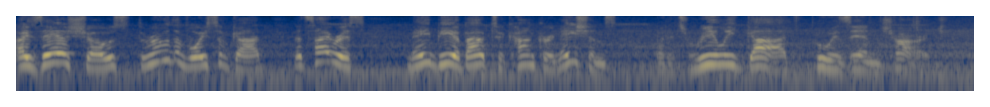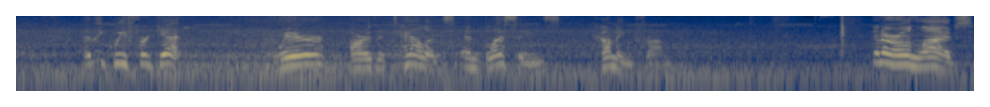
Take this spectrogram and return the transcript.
Isaiah shows through the voice of God that Cyrus may be about to conquer nations, but it's really God who is in charge. I think we forget where are the talents and blessings coming from? In our own lives,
